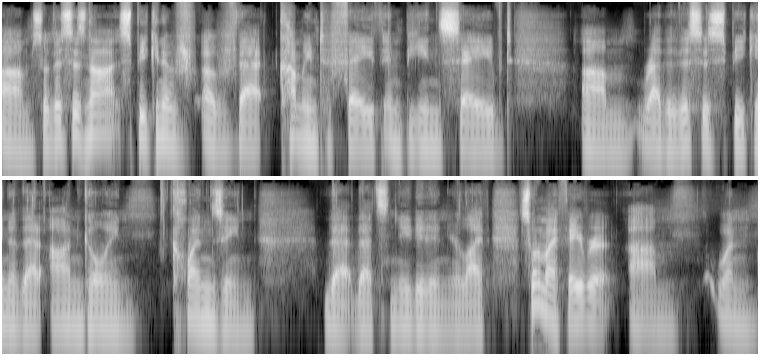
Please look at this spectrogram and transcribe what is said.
Um, so this is not speaking of of that coming to faith and being saved. Um, rather, this is speaking of that ongoing cleansing that that's needed in your life. It's one of my favorite um, when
